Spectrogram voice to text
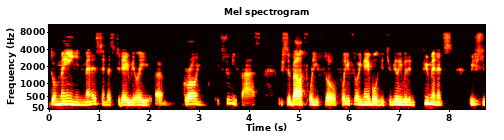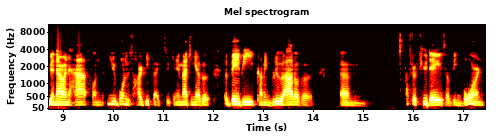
domain in medicine that's today really um, growing extremely fast, which is about 4D Flow. 40Flow enables you to really within a few minutes, we used to be an hour and a half on newborn with heart defects. You can imagine you have a, a baby coming blue out of a um, after a few days of being born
